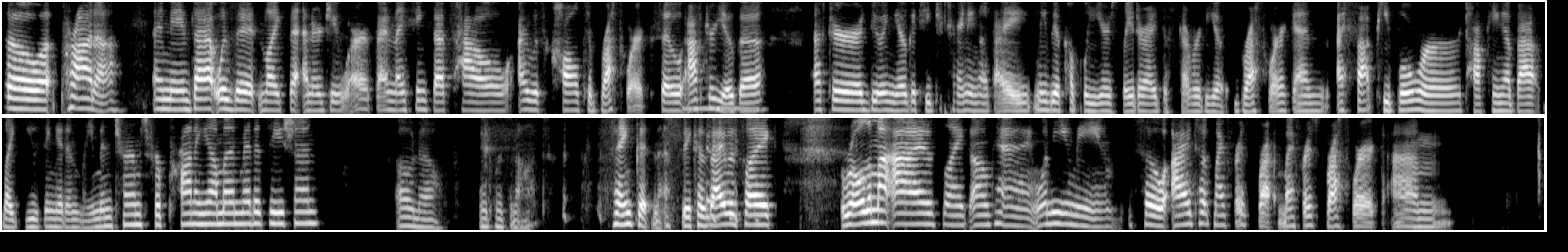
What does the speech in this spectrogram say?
So, uh, prana, I mean, that was it, like the energy work. And I think that's how I was called to breath work. So, mm-hmm. after yoga, mm after doing yoga teacher training, like I maybe a couple years later, I discovered breath work and I thought people were talking about like using it in layman terms for pranayama and meditation. Oh no, it was not. Thank goodness, because I was like rolling my eyes, like, okay, what do you mean? So I took my first breath, my first breath work um,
